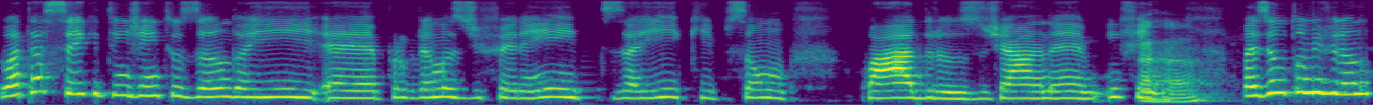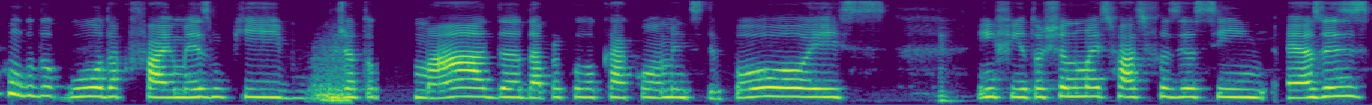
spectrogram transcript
Eu até sei que tem gente usando aí é, programas diferentes aí, que são quadros já, né? Enfim. Uhum. Mas eu estou me virando com o Google Docfile mesmo, que já estou acostumada, dá para colocar comments depois. Enfim, eu estou achando mais fácil fazer assim. É, às vezes,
